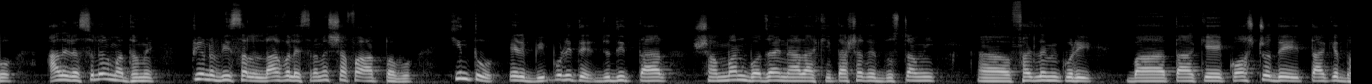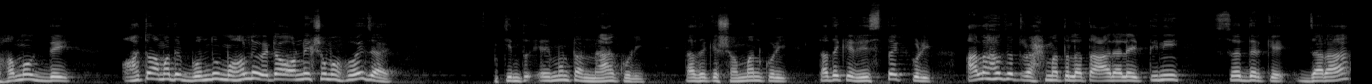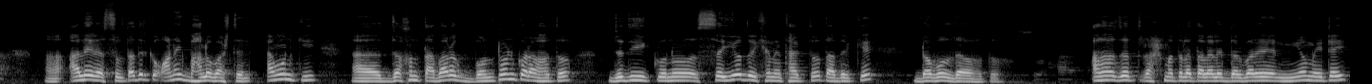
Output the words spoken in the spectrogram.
আলী রাসুলের মাধ্যমে প্রিয় নবী সাল্লাহ আলাই ইসলামের সাফাত পাবো। কিন্তু এর বিপরীতে যদি তার সম্মান বজায় না রাখি, তার সাথে দুষ্টামি ফাজলামি করি বা তাকে কষ্ট দেই, তাকে ধমক দেই, হয়তো আমাদের বন্ধু মহলেও এটা অনেক সময় হয়ে যায়। কিন্তু এমনটা না করি, তাদেরকে সম্মান করি, তাদেরকে রেসপেক্ট করি। আল্লাহ হজরত রহমতুল্লাহ তাল আলাই তিনি সৈয়দদেরকে, যারা আলে রাসুল তাদেরকে অনেক ভালোবাসতেন। এমনকি যখন তাবারক বন্টন করা হতো যদি কোনো সৈয়দ ওইখানে থাকতো তাদেরকে ডবল দেওয়া হতো। আল্লাহ হজরত রহমতুল্লাহ তালের দরবারের নিয়ম এটাই।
